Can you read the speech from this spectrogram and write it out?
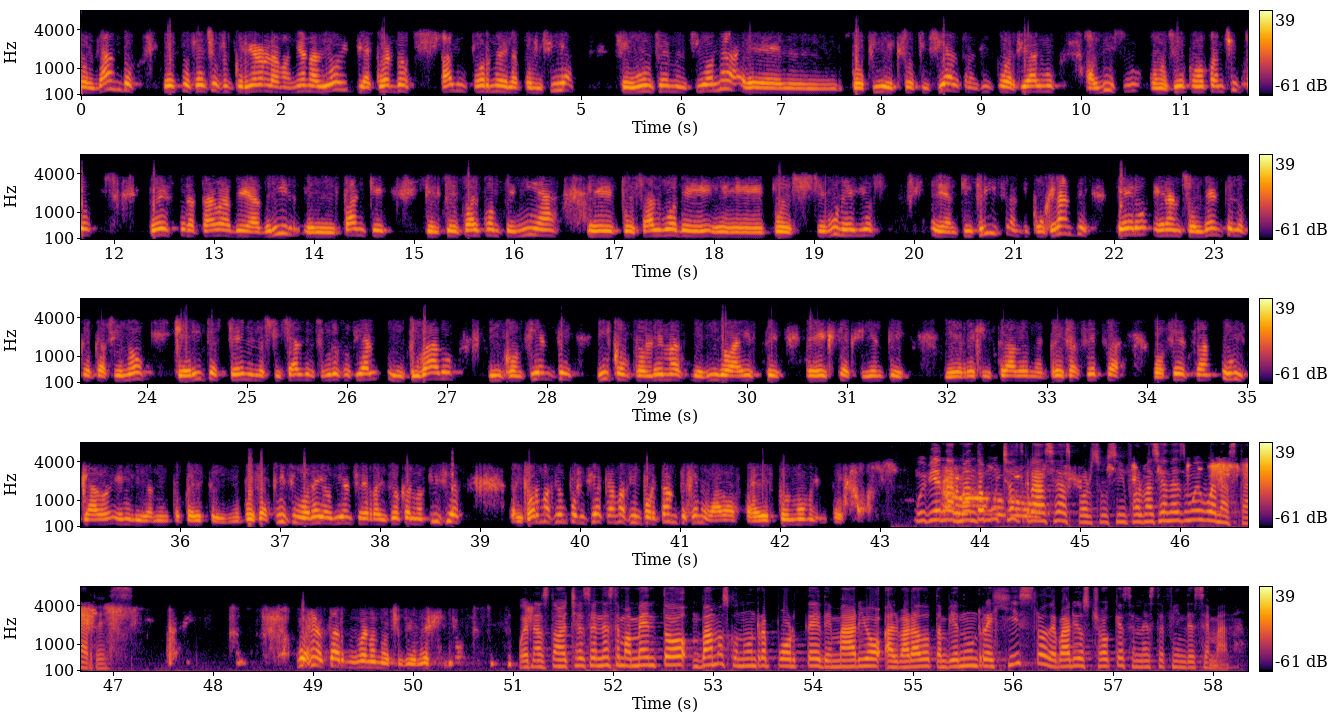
soldando. Estos hechos ocurrieron la mañana de hoy, de acuerdo al informe de la policía según se menciona, el exoficial Francisco García Albo conocido como Panchito, pues trataba de abrir el tanque que el cual contenía eh, pues algo de eh, pues según ellos eh, antifriz, anticongelante, pero eran solventes, lo que ocasionó que ahorita esté en el hospital del Seguro Social intubado, inconsciente y con problemas debido a este, este accidente eh, registrado en la empresa CEPSA o CEPSA, ubicado en el ligamento pedestriano. Pues aquí, si buena audiencia de Radio Noticias, la información policíaca más importante generada hasta estos momentos. Muy bien, Armando, muchas gracias por sus informaciones. Muy buenas tardes. Buenas tardes, buenas noches, Buenas noches. En este momento vamos con un reporte de Mario Alvarado, también un registro de varios choques en este fin de semana.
